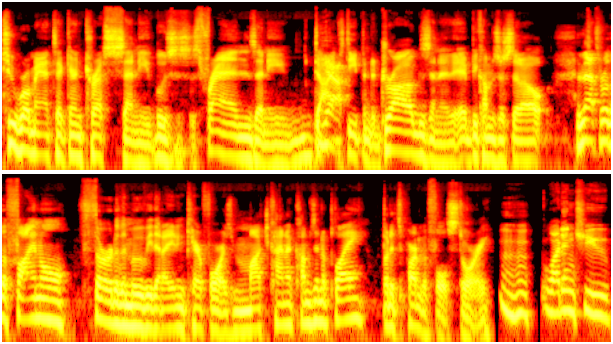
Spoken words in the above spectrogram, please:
two romantic interests and he loses his friends and he dives Yeah. deep into drugs and it, it becomes just a and that's where the final third of the movie that I didn't care for as much kind of comes into play, but it's part of the full story. hmm Why didn't you?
